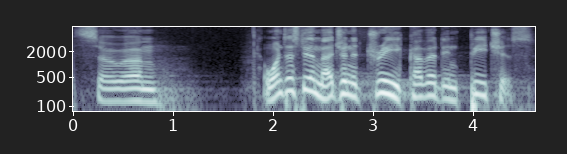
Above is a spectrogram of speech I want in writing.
so um, I want us to imagine a tree covered in peaches.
